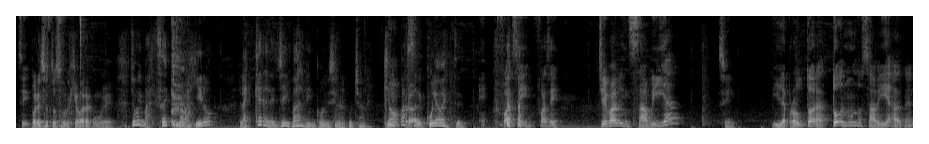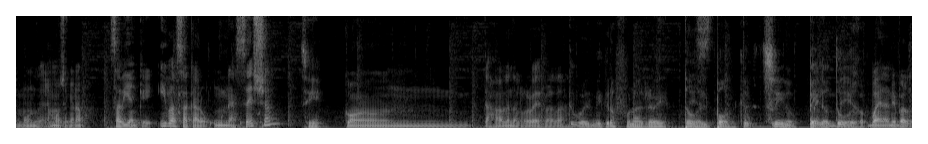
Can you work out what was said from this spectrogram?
Sí. Por eso esto surge ahora como que... Yo me imagino, ¿sabes qué me imagino? La cara de J Balvin cuando lo hicieron escuchar. ¿Qué No, le pasa al culeo este? Eh, fue así, fue así. J Balvin sabía Sí. y la productora, todo el mundo sabía, en el mundo de la música, ¿no? Sabían que iba a sacar una session Sí. con... Estás hablando al revés, ¿verdad? Tuvo el micrófono al revés todo el podcast. Soy un pendejo. pelotudo. Bueno, no importa.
